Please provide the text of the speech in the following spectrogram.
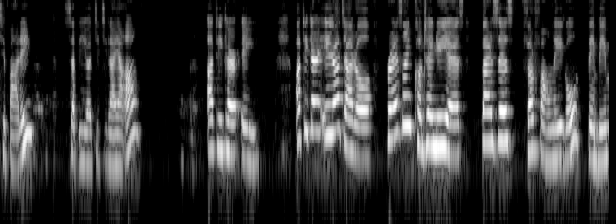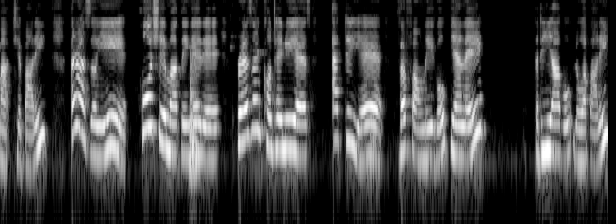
ဖြစ်ပါတယ်။ဆက်ပြီးတော့ကြည့်ကြည့်လိုက်ရအောင်။ Article A Article A ကကြတော့ present continuous passive verb form လေးကိုသင်ပေးမှာဖြစ်ပါတယ်။အဲ့ဒါဆိုရင်ဟိုးရှေ့မှာသင်ခဲ့တဲ့ present continuous active ရဲ့ verb form လေးကိုပြန်လဲသတိရဖို့လိုအပ်ပါတယ်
